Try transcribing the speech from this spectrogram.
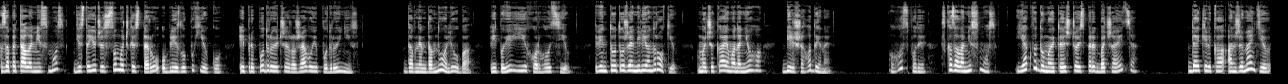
запитала міс Мос, дістаючи з сумочки стару облізлу пухівку і припудруючи рожевою пудрою ніс. Давним-давно, Люба, відповів її хор голосів. Він тут уже мільйон років. Ми чекаємо на нього більше години. Господи, сказала міс Мос, як ви думаєте, щось передбачається? Декілька анжементів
